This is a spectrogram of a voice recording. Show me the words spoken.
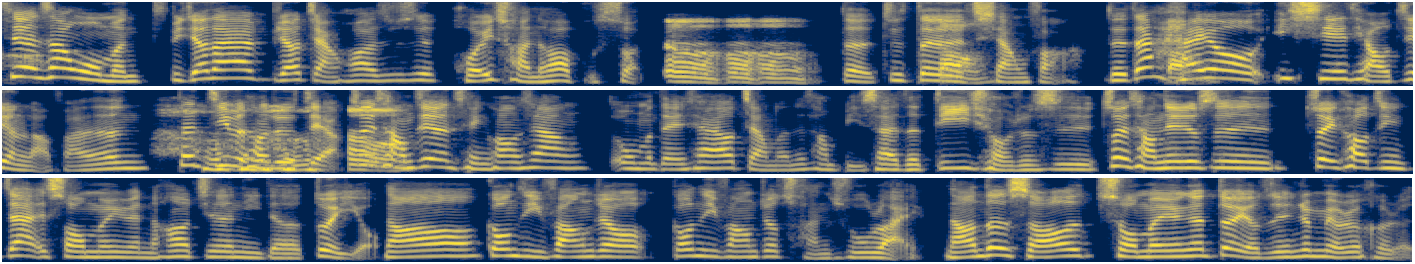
基本上我们比较大家比较讲话就是回传的话不算嗯嗯嗯，对，就这个想法。对，但还有一些条件啦，反正但基本上就是这样。嗯最常见的情况，像我们等一下要讲的那场比赛的第一球，就是最常见就是最靠近在守门员，然后接着你的队友，然后攻击方就攻击方就传出来，然后这时候守门员跟队友之间就没有任何人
